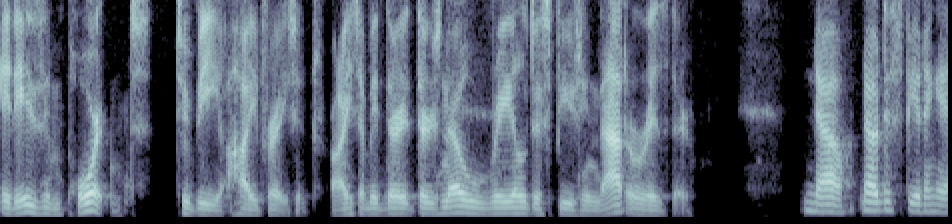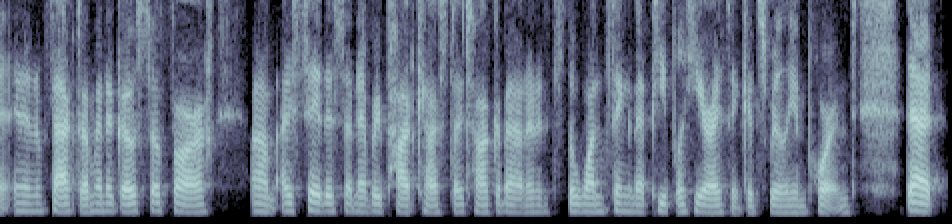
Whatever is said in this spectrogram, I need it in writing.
it is important to be hydrated right? I mean there, there's no real disputing that or is there no, no disputing it. And in fact, I'm going to go so far. Um, I say this on every podcast I talk about, and it's the one thing that people hear. I think it's really important that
